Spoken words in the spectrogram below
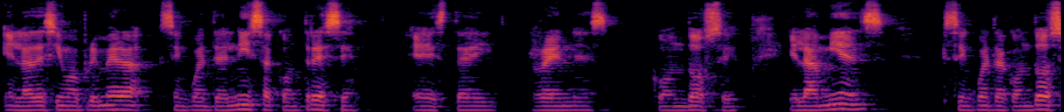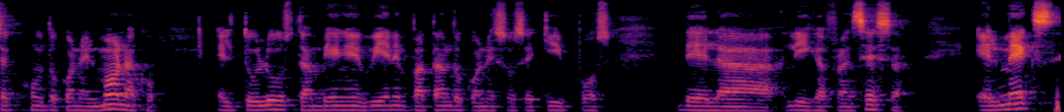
En la décima primera se encuentra el Niza con 13, el State Rennes con 12, el Amiens se encuentra con 12 junto con el Mónaco. El Toulouse también viene empatando con esos equipos de la liga francesa. El Mex,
